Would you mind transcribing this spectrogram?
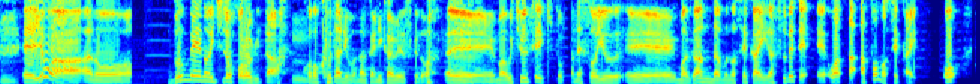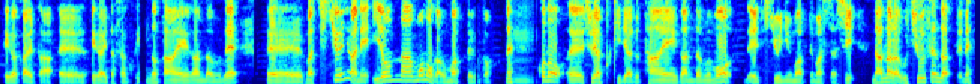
うん。えー要は、あの文明の一度滅びた、うん。この空間にもなんか2回目ですけど、えーまあ宇宙世紀とかね、そういう、えーまあガンダムの世界がすべて、えー終わった後の世界を描かれた、えー描いた作品のターン A ガンダムで、えーまあ地球にはね、いろんなものが埋まってると。ねう。ん。この、えー主役機であるターン A ガンダムも、えー地球に埋まってましたし、なんなら宇宙船だってね、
